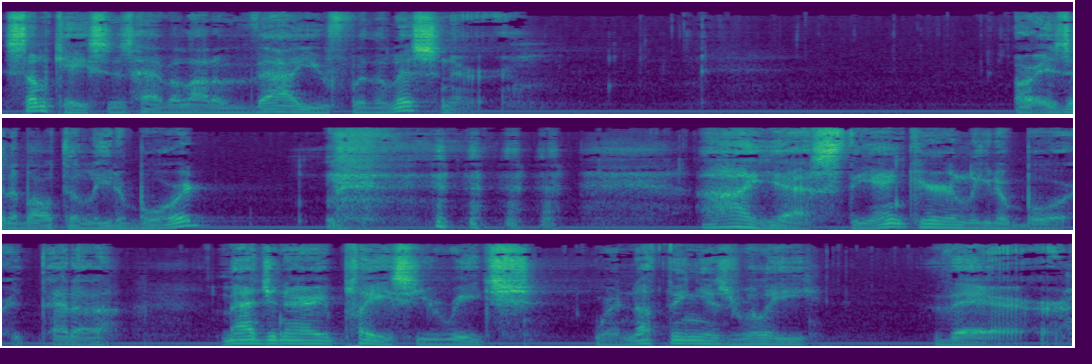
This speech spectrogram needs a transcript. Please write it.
some cases, have a lot of value for the listener. Or is it about the leaderboard? ah, yes, the anchor leaderboard, that uh, imaginary place you reach where nothing is really there.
